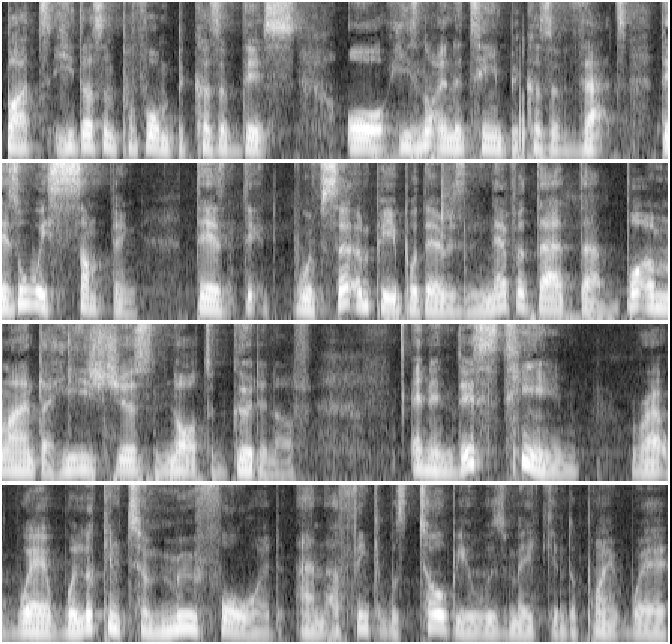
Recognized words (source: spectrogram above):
but he doesn't perform because of this, or he's not in the team because of that. There's always something. There's with certain people, there is never that that bottom line that he's just not good enough. And in this team, right, where we're looking to move forward, and I think it was Toby who was making the point where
